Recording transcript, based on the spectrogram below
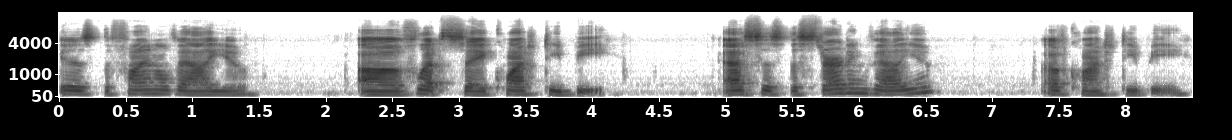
is the final value of, let's say, quantity b. s is the starting value of quantity b,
